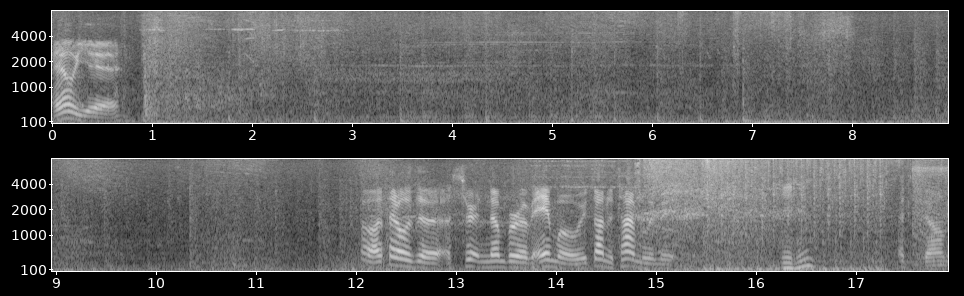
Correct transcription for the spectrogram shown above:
Hell yeah. Oh, I thought it was a, a certain number of ammo. It's on the time limit. Mm-hmm. That's dumb.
